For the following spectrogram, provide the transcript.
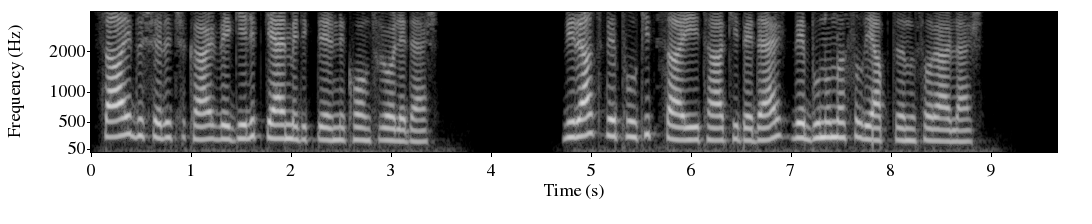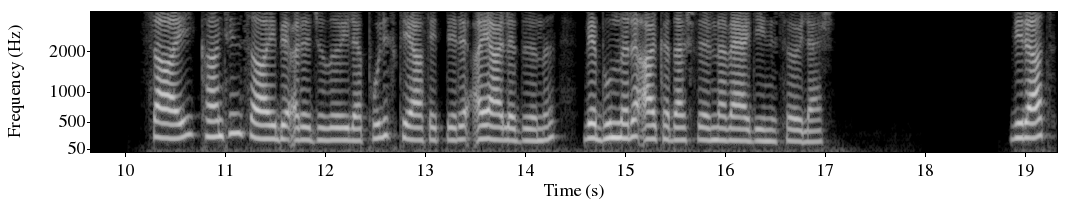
Sai dışarı çıkar ve gelip gelmediklerini kontrol eder. Virat ve Pulkit Sai'yi takip eder ve bunu nasıl yaptığını sorarlar. Sai, kantin sahibi aracılığıyla polis kıyafetleri ayarladığını ve bunları arkadaşlarına verdiğini söyler. Virat,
